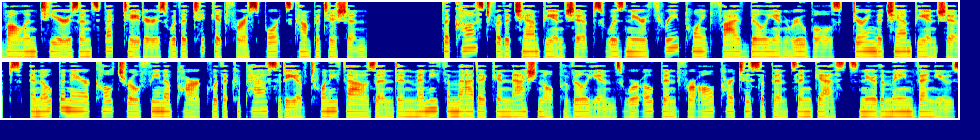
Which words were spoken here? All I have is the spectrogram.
volunteers and spectators with a ticket for a sports competition. The cost for the championships was near 3.5 billion rubles. During the championships, an open-air cultural FINA park with a capacity of 20,000 and many thematic and national pavilions were opened for all participants and guests near the main venues.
